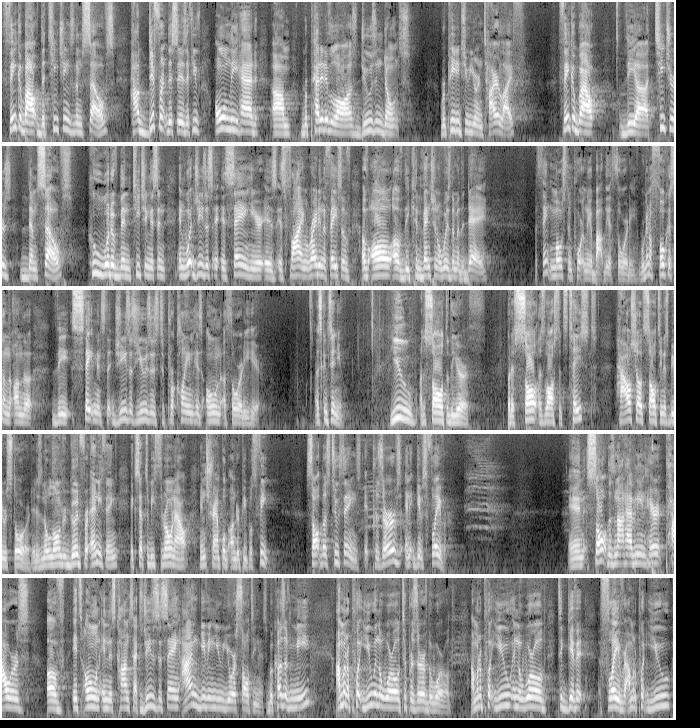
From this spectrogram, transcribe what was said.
Think about the teachings themselves, how different this is if you've only had um, repetitive laws, do's and don'ts, repeated to you your entire life. Think about the uh, teachers themselves who would have been teaching this. And, and what Jesus is saying here is, is flying right in the face of, of all of the conventional wisdom of the day. But think most importantly about the authority. We're going to focus on the, on the, the statements that Jesus uses to proclaim his own authority here. Let's continue. You are the salt of the earth, but if salt has lost its taste, how shall its saltiness be restored? It is no longer good for anything except to be thrown out and trampled under people's feet. Salt does two things it preserves and it gives flavor. And salt does not have any inherent powers of its own in this context. Jesus is saying, I'm giving you your saltiness. Because of me, I'm going to put you in the world to preserve the world. I'm going to put you in the world to give it flavor. I'm going to put you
